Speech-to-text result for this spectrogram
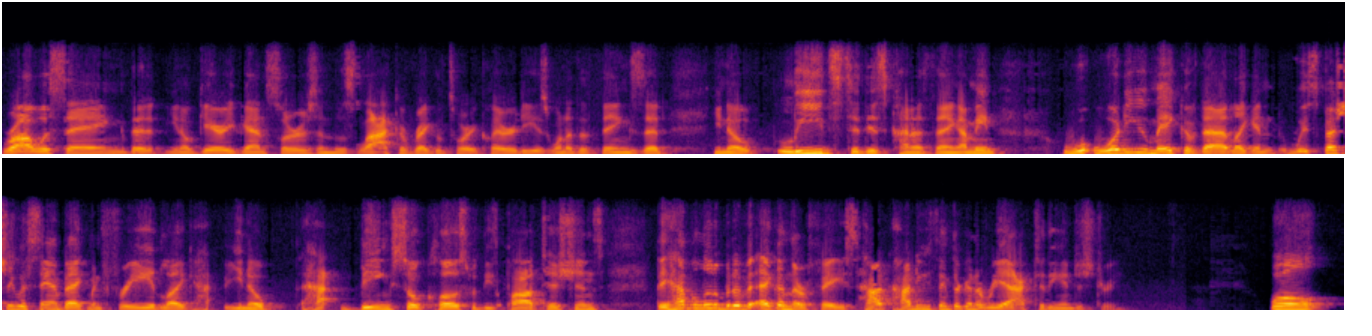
Rob was saying that you know Gary Gensler's and this lack of regulatory clarity is one of the things that you know leads to this kind of thing. I mean, what do you make of that? Like, and especially with Sam Bankman-Fried, like you know, ha- being so close with these politicians, they have a little bit of egg on their face. How how do you think they're going to react to the industry? Well,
